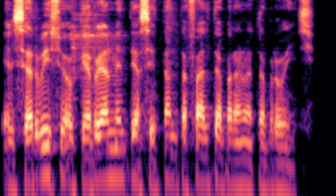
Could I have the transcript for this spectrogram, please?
el servicio que realmente hace tanta falta para nuestra provincia.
